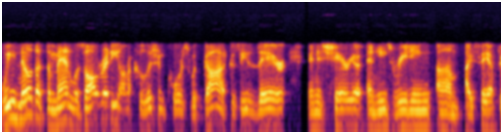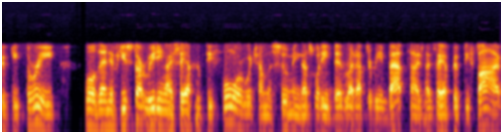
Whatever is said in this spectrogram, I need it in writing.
We know that the man was already on a collision course with God because he's there in his chariot and he's reading um, Isaiah 53. Well, then if you start reading Isaiah 54, which I'm assuming that's what he did right after being baptized, Isaiah 55,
